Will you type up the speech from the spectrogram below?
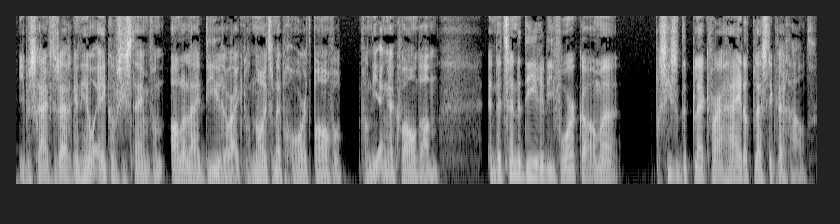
Je beschrijft dus eigenlijk een heel ecosysteem van allerlei dieren waar ik nog nooit van heb gehoord, behalve van die enge kwal dan. En dit zijn de dieren die voorkomen precies op de plek waar hij dat plastic weghaalt.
